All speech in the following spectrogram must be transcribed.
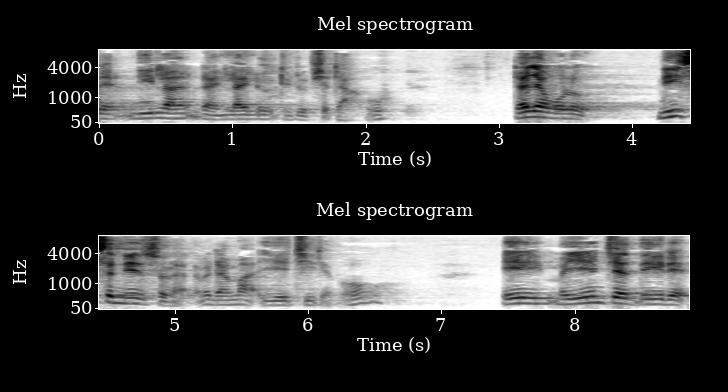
တဲ့နီလန်းအတိုင်းလိုက်လို့ဒီလိုဖြစ်တာဟုတ်ဒါကြောင့်မို့လို့နီးစနစ်ဆိုတာအမှန်တမ်းအရေးကြီးတယ်ပေါ့အေးမရင်ကျက်သေးတဲ့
